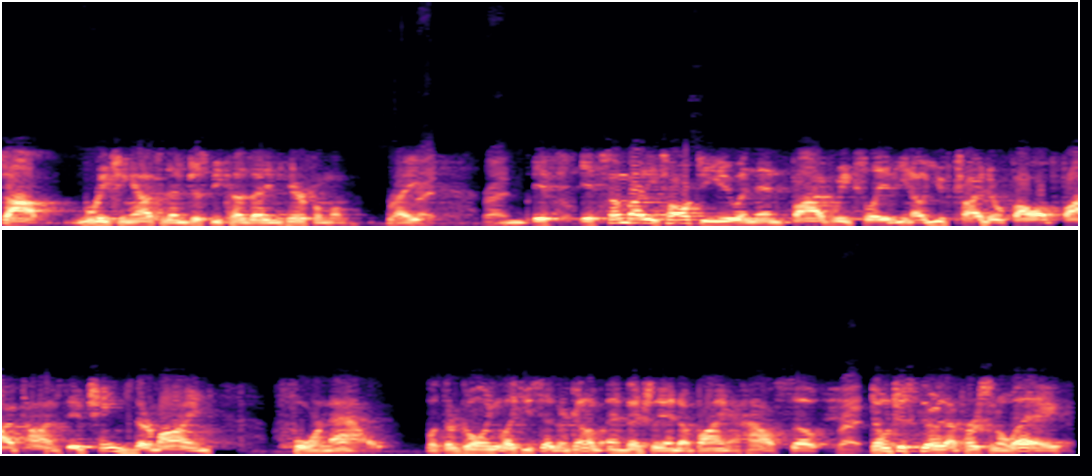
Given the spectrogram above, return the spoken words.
stop reaching out to them just because I didn't hear from them, right? right. Right. If if somebody talked to you and then five weeks later, you know, you've tried to follow up five times, they've changed their mind for now but they're going, like you said, they're going to eventually end up buying a house. So right. don't just throw that person away.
